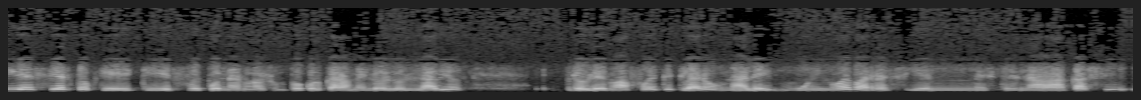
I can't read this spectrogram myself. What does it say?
sí es cierto que, que fue ponernos un poco el caramelo en los labios. El problema fue que, claro, una ley muy nueva, recién estrenada casi,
